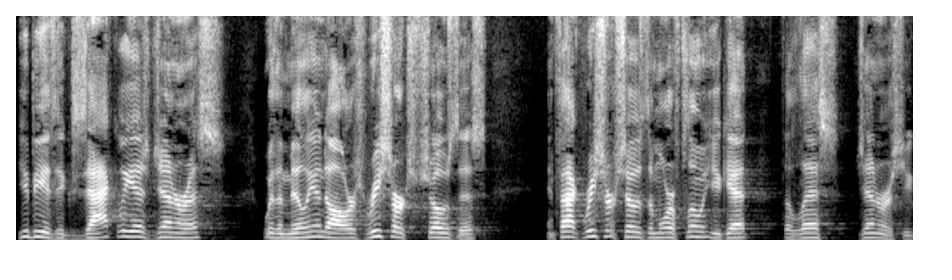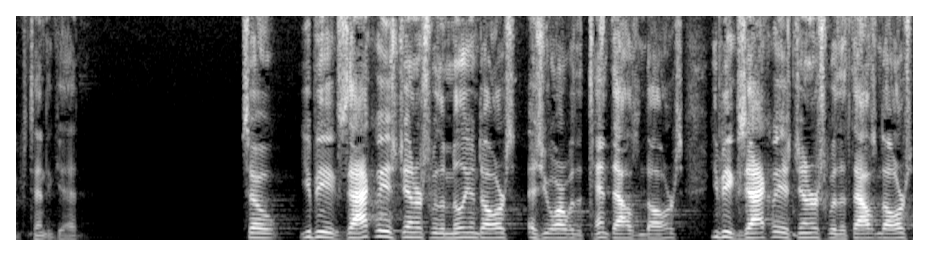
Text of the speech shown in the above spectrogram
You'd be as exactly as generous with a million dollars. Research shows this in fact, research shows the more affluent you get, the less generous you tend to get. So you'd be exactly as generous with a million dollars as you are with a $10,000. You'd be exactly as generous with a $1,000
